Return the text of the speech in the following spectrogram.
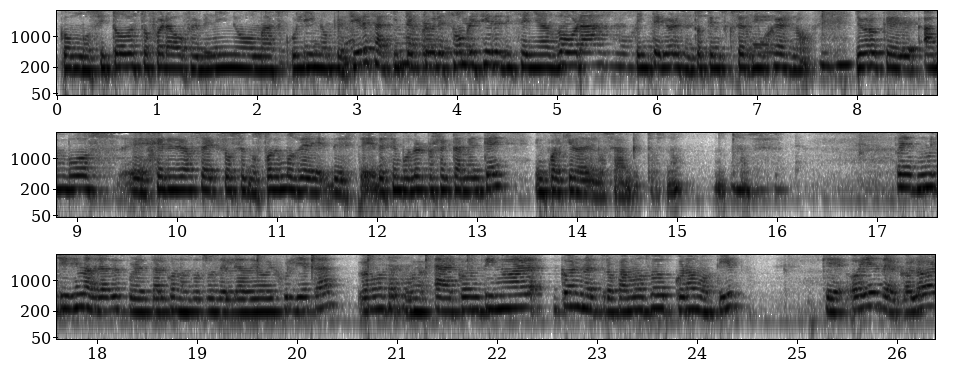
como si todo esto fuera o femenino o masculino, que si eres arquitecto eres hombre y si eres diseñadora de interiores entonces tienes que ser mujer, ¿no? Yo creo que ambos eh, géneros, sexos nos podemos de, este, desenvolver perfectamente en cualquiera de los ámbitos, ¿no? Entonces... Pues muchísimas gracias por estar con nosotros el día de hoy, Julieta. Vamos a, continuar con nuestro famoso cromotiv, que hoy es del color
